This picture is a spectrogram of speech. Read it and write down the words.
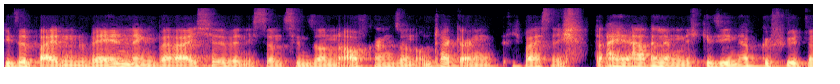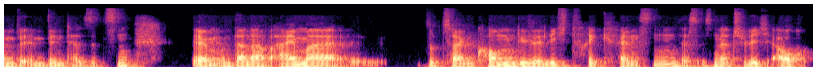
diese beiden Wellenlängenbereiche, wenn ich sonst den Sonnenaufgang, Sonnenuntergang, ich weiß nicht, drei Jahre lang nicht gesehen habe, gefühlt, wenn wir im Winter sitzen, ähm, und dann auf einmal sozusagen kommen diese Lichtfrequenzen, das ist natürlich auch,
